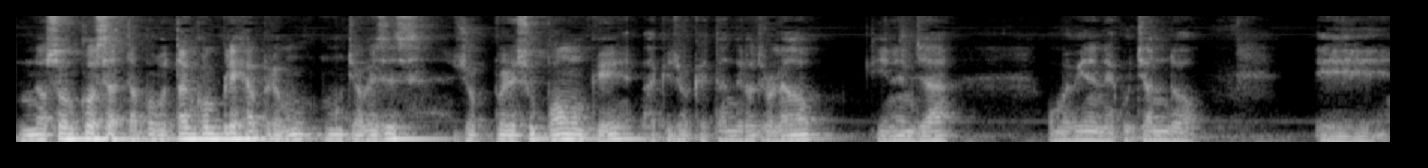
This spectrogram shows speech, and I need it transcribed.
No son cosas tampoco tan complejas, pero muchas veces yo presupongo que aquellos que están del otro lado tienen ya o me vienen escuchando eh,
